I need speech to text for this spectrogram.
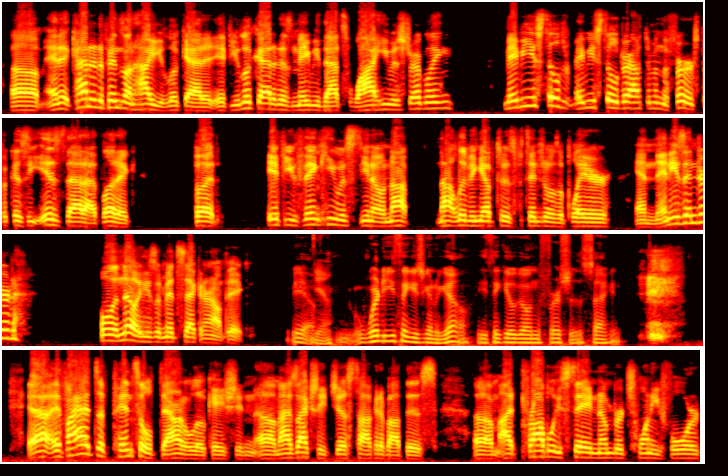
Um, and it kind of depends on how you look at it. If you look at it as maybe that's why he was struggling, maybe you still maybe you still draft him in the first because he is that athletic. But if you think he was, you know, not not living up to his potential as a player and then he's injured, well then no, he's a mid second round pick. Yeah. Yeah. Where do you think he's going to go? Do you think he'll go in the first or the second? Yeah, if I had to pencil down a location, um, I was actually just talking about this. Um, I'd probably say number 24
